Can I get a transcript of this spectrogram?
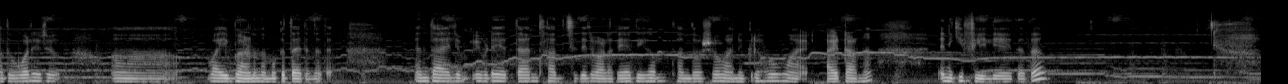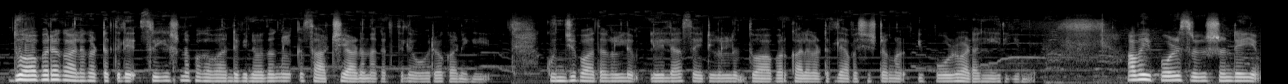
അതുപോലൊരു വൈബാണ് നമുക്ക് തരുന്നത്. എന്തായാലും ഇവിടെ എത്താൻ സാധിച്ചതിൽ വളരെയധികം സന്തോഷവും അനുഗ്രഹവും ആയിട്ടാണ് എനിക്ക് ഫീൽ ചെയ്തത്. ദ്വാപര കാലഘട്ടത്തിലെ ശ്രീകൃഷ്ണ ഭഗവാന്റെ വിനോദങ്ങൾക്ക് സാക്ഷിയാണ് നഗരത്തിലെ ഓരോ കണികയും. കുഞ്ചുപാതകളിലും ലീലാ സൈറ്റുകളിലും ദ്വാപർ കാലഘട്ടത്തിലെ അവശിഷ്ടങ്ങൾ ഇപ്പോഴും അടങ്ങിയിരിക്കുന്നു. അവ ഇപ്പോഴും ശ്രീകൃഷ്ണന്റെയും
